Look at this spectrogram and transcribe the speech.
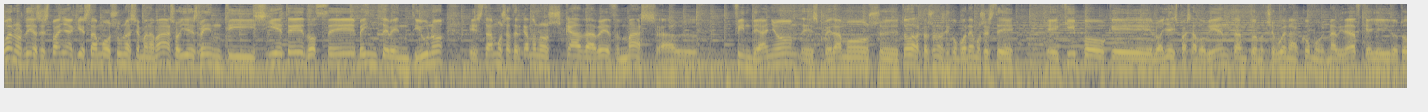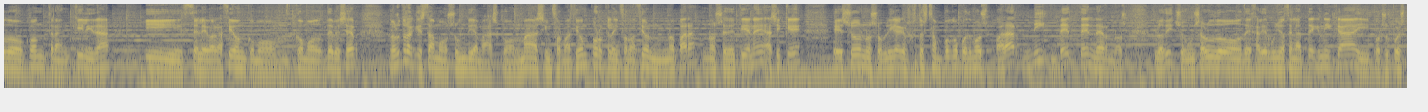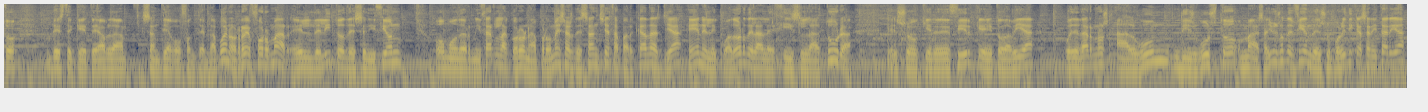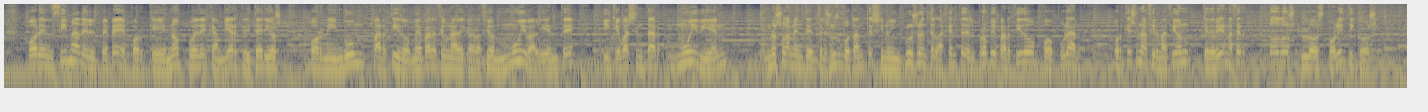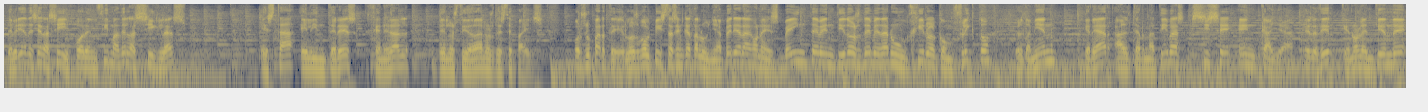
Buenos días España, aquí estamos una semana más, hoy es 27, 12, 20, 21, estamos acercándonos cada vez más al fin de año, esperamos eh, todas las personas que componemos este equipo que lo hayáis pasado bien, tanto en Nochebuena como en Navidad, que haya ido todo con tranquilidad y celebración como, como debe ser. Nosotros aquí estamos un día más con más información porque la información no para, no se detiene, así que eso nos obliga a que nosotros tampoco podemos parar ni detenernos. Lo dicho, un saludo de Javier Muñoz en la técnica y por supuesto de este que te habla Santiago Fontenla. Bueno, reformar el delito de sedición o modernizar la corona. Promesas de Sánchez aparcadas ya en el Ecuador de la legislatura. Eso quiere decir que todavía puede darnos algún disgusto más. Ayuso defiende su política sanitaria por encima del PP porque no puede cambiar criterios por ningún partido. Me parece una declaración muy valiente y que va a sentar muy bien no solamente entre sus votantes, sino incluso entre la gente del propio Partido Popular, porque es una afirmación que deberían hacer todos los políticos. Debería de ser así, por encima de las siglas está el interés general de los ciudadanos de este país. Por su parte, los golpistas en Cataluña, Pere Aragonés 2022 debe dar un giro al conflicto, pero también crear alternativas si se encalla. Es decir, que no le entiende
